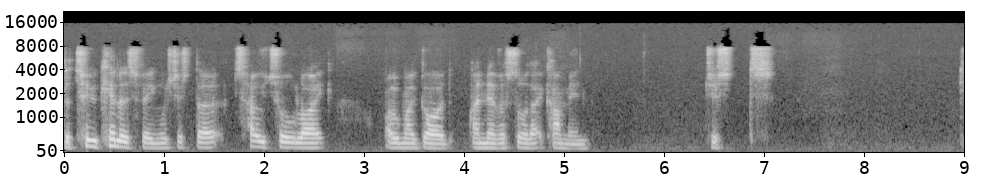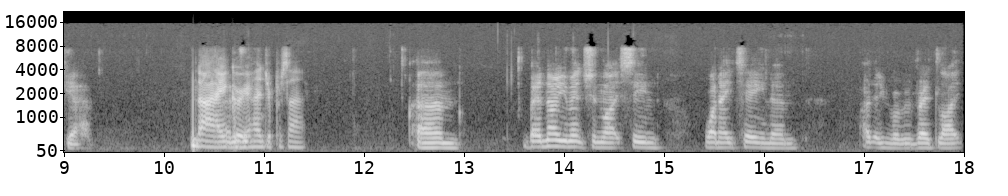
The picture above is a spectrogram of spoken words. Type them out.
the two killers thing was just a total like, oh my god, I never saw that coming. Just yeah. No, I agree, hundred percent. Um, but I know you mentioned like scene 118. Um, I think we read like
